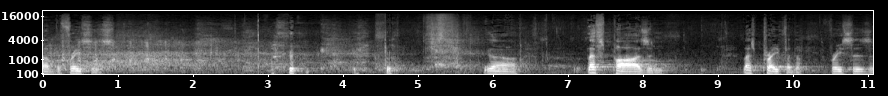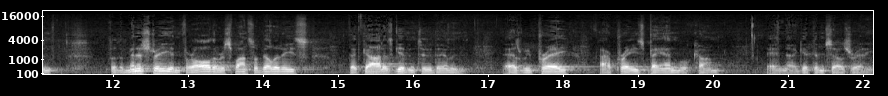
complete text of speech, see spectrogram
of the Freeses. Uh, let's pause and let's pray for the Freeses and for the ministry and for all the responsibilities that God has given to them. And as we pray, our praise band will come and uh, get themselves ready.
